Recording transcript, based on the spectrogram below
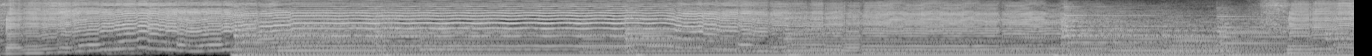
Mm-hmm.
